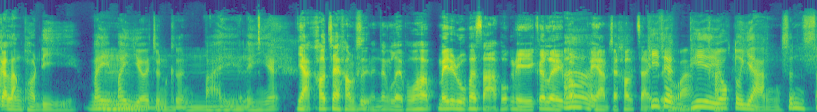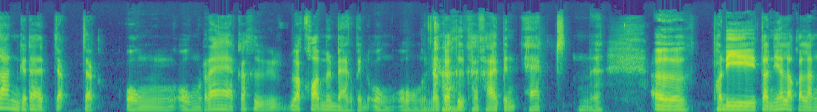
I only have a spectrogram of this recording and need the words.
กำลังพอดีไม่อืมไม่เยอะจนเกินไปอะไรเงี้ยอยากเข้าใจความรู้สึกนั้นจังเลยเพราะว่าไม่ได้รู้ภาษาพวกนี้ก็เลยแบบอ่าพยายามจะเข้าใจพี่จะแต่ว่าพี่จะครับยกตัวอย่างสั้น ๆ ก็ได้จากจากองค์องค์แรกก็คือละครมันแบ่งเป็นองค์องค์แล้วก็คือคล้ายๆเป็น act นะเออพอดีตอนนี้เรากำลัง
